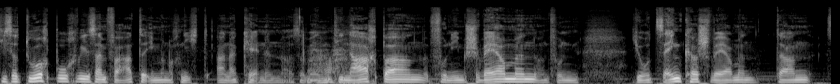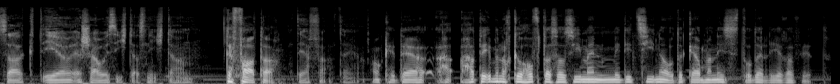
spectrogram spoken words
dieser Durchbruch will sein Vater immer noch nicht anerkennen. Also wenn Ach. die Nachbarn von ihm schwärmen und von Jo Zenker schwärmen, dann sagt er, er schaue sich das nicht an. Der Vater? Der Vater, ja. Okay, der hatte immer noch gehofft, dass aus ihm ein Mediziner oder Germanist oder Lehrer wird.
